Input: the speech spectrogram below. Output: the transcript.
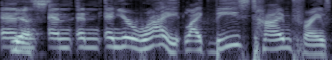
And, yes. And, and, and you're right. Like these time frames,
